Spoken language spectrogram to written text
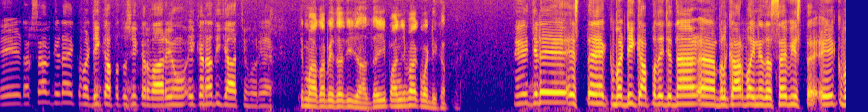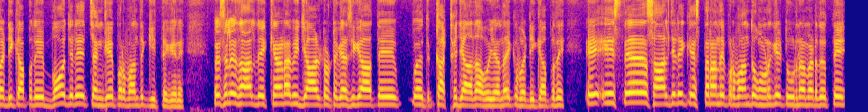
ਤੇ ਡਾਕਟਰ ਸਾਹਿਬ ਜਿਹੜਾ ਇਹ ਕਬੱਡੀ ਕੱਪ ਤੁਸੀਂ ਕਰਵਾ ਰਹੇ ਹੋ ਇਹ ਕਿਹਨਾਂ ਦੀ ਯਾਦ ਚ ਹੋ ਰਿਹਾ ਹੈ। ਇਹ ਮਾਤਾ ਪਿਤਾ ਦੀ ਯਾਦ ਦਾ ਜੀ ਪੰਜਵਾਂ ਕਬੱਡੀ ਕੱਪ ਹੈ। ਤੇ ਜਿਹੜੇ ਇਸ ਤੇ ਕਬੱਡੀ ਕੱਪ ਦੇ ਜਿੱਦਾਂ ਬਲਕਾਰ ਬਾਈ ਨੇ ਦੱਸਿਆ ਵੀ ਇਸ ਤੇ ਇਹ ਕਬੱਡੀ ਕੱਪ ਦੇ ਬਹੁਤ ਜਿਹੜੇ ਚੰਗੇ ਪ੍ਰਬੰਧ ਕੀਤੇ ਗਏ ਨੇ। ਪਿਛਲੇ ਸਾਲ ਦੇਖਿਆ ਨਾ ਵੀ ਜਾਲ ਟੁੱਟ ਗਿਆ ਸੀਗਾ ਤੇ ਇਕੱਠ ਜ਼ਿਆਦਾ ਹੋ ਜਾਂਦਾ ਕਬੱਡੀ ਕੱਪ ਦੇ। ਇਹ ਇਸ ਸਾਲ ਜਿਹੜੇ ਕਿਸ ਤਰ੍ਹਾਂ ਦੇ ਪ੍ਰਬੰਧ ਹੋਣਗੇ ਟੂਰਨਾਮੈਂਟ ਦੇ ਉੱਤੇ?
